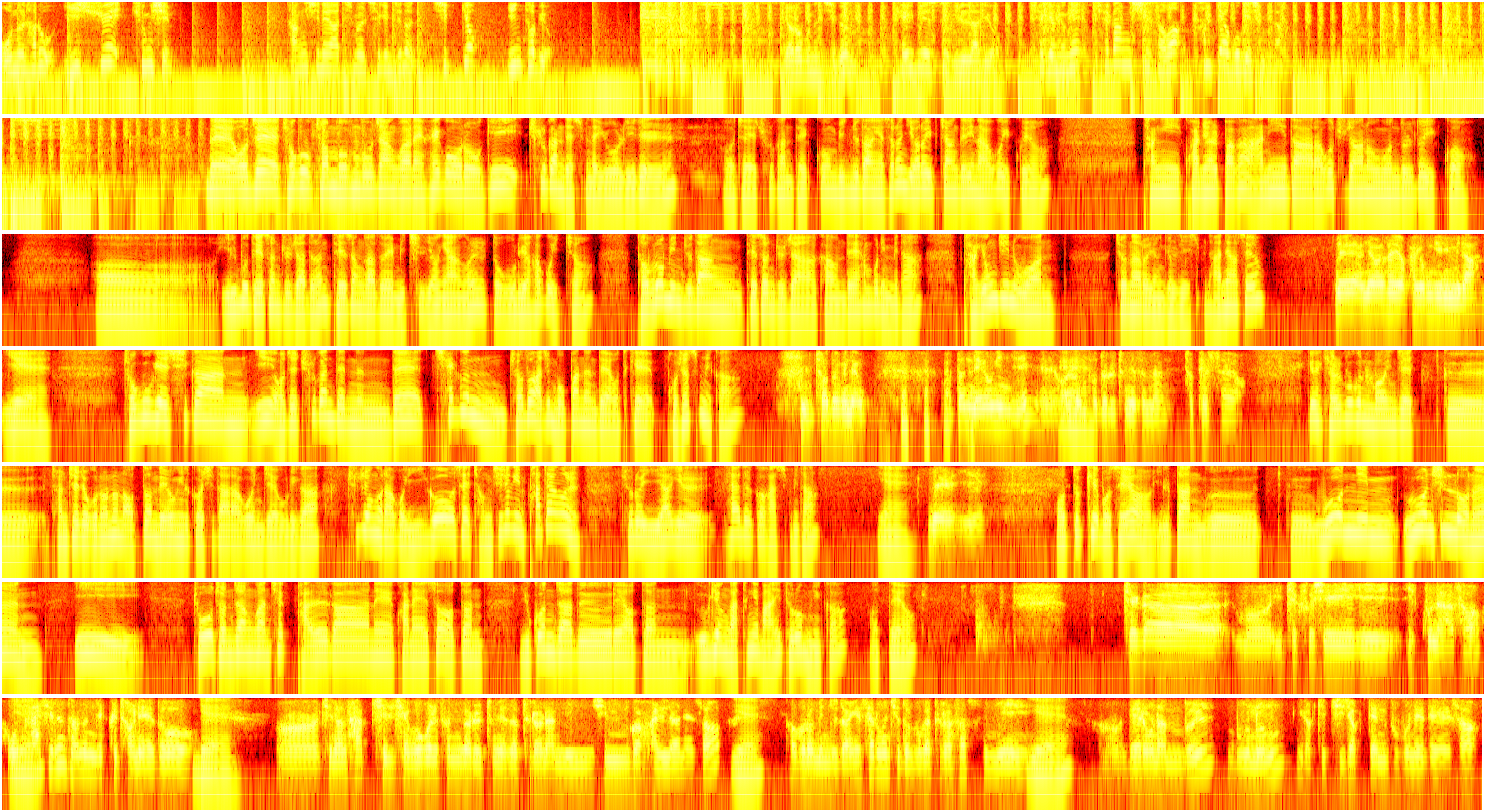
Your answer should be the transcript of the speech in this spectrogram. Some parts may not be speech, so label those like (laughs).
오늘 하루 이슈의 중심. 당신의 아침을 책임지는 직격 인터뷰. 여러분은 지금 KBS 일라디오 최경영의 최강 시사와 함께하고 계십니다. 네, 어제 조국 전 법무부 장관의 회고록이 출간됐습니다. 6월 1일 어제 출간됐고 민주당에서는 여러 입장들이 나오고 있고요. 당이 관여할 바가 아니다라고 주장하는 의원들도 있고 어, 일부 대선 주자들은 대선 가도에 미칠 영향을 또 우려하고 있죠. 더불어민주당 대선 주자 가운데 한 분입니다. 박용진 의원 전화로 연결되어 있습니다. 안녕하세요. 네, 안녕하세요. 박용진입니다. 예. 조국의 시간이 어제 출간됐는데 책은 저도 아직 못 봤는데 어떻게 보셨습니까? (laughs) 저도 그냥 어떤 (laughs) 내용인지 예, 언론 네. 보도를 통해서만 접했어요. 결국은 뭐 이제 그 전체적으로는 어떤 내용일 것이다라고 이제 우리가 추정을 하고 이것의 정치적인 파장을 주로 이야기를 해야 될 것 같습니다. 예. 네, 예. 어떻게 보세요? 일단 그, 그 의원님, 의원실로는 이 조 전 장관 책 발간에 관해서 어떤 유권자들의 어떤 의견 같은 게 많이 들어옵니까? 어때요? 제가 뭐 이 책 소식이 있고 나서 예. 사실은 저는 이제 그 전에도 예. 어 지난 4.7 재보궐 선거를 통해서 드러난 민심과 관련해서 예. 더불어민주당의 새로운 지도부가 들어섰으니 예. 어, 내로남불, 무능 이렇게 지적된 부분에 대해서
